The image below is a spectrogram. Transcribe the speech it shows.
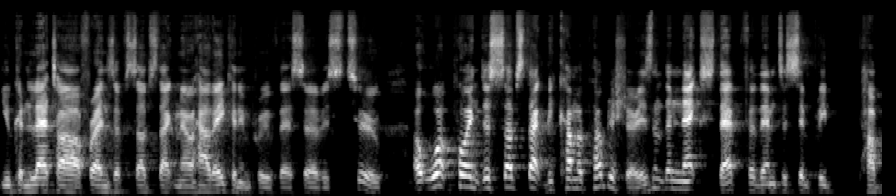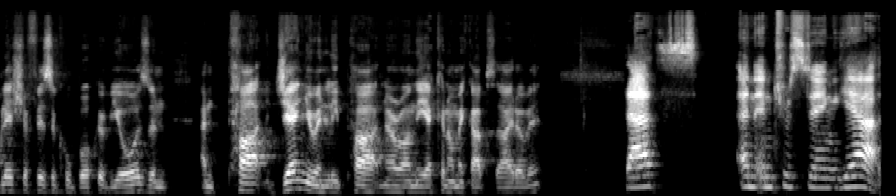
you can let our friends at Substack know how they can improve their service too. At what point does Substack become a publisher? Isn't the next step for them to simply publish a physical book of yours and, and part genuinely partner on the economic upside of it? That's an interesting yeah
